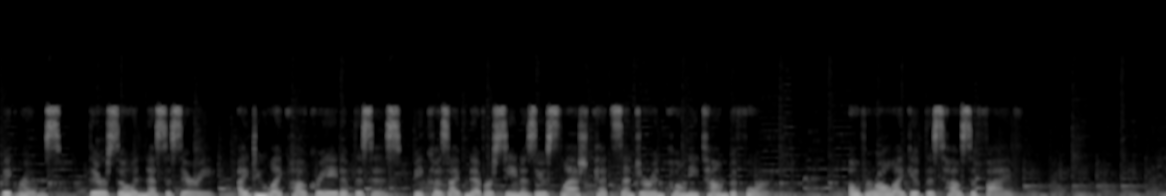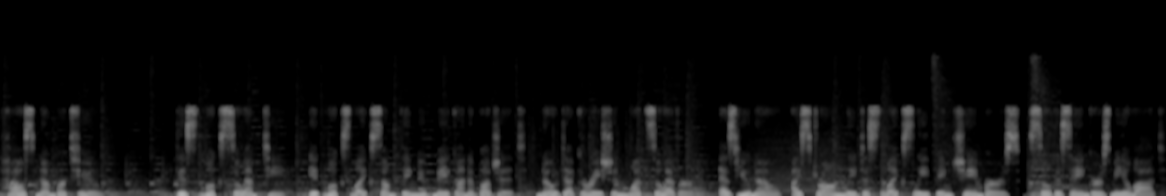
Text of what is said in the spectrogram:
big rooms. They're so unnecessary. I do like how creative this is, because I've never seen a zoo slash pet center in Pony Town before. Overall I give this house a 5. House number 2. This looks so empty. It looks like something you'd make on a budget, no decoration whatsoever. As you know, I strongly dislike sleeping chambers, so this angers me a lot.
